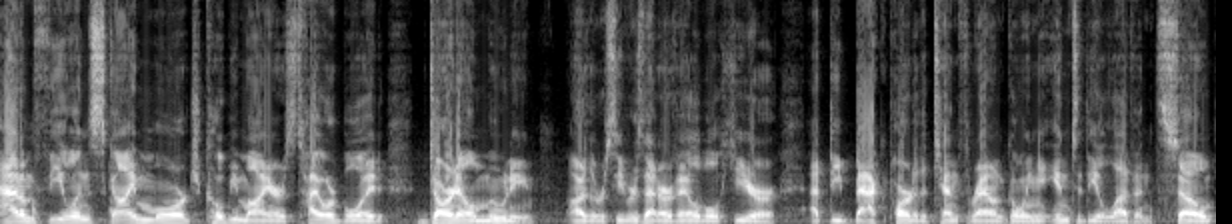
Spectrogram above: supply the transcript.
Adam Thielen, Sky Moore, Jakobi Meyers, Tyler Boyd, Darnell Mooney are the receivers that are available here at the back part of the 10th round going into the 11th. So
